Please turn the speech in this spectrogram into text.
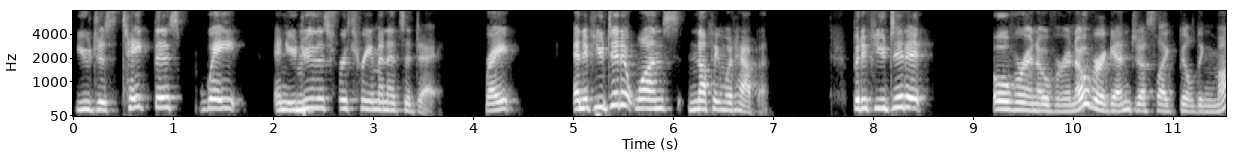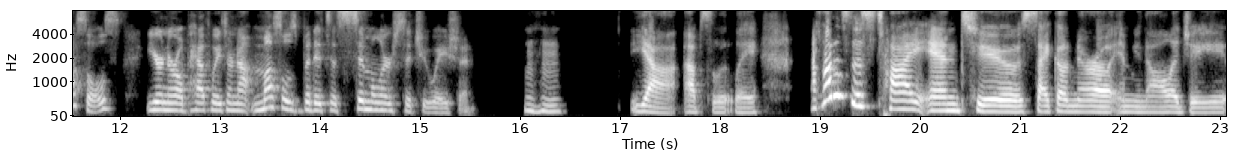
You just take this weight and you do mm-hmm. this for three minutes a day, right? And if you did it once, nothing would happen. But if you did it over and over and over again, just like building muscles, your neural pathways are not muscles, but it's a similar situation. Mm-hmm. Yeah, absolutely. How does this tie into psychoneuroimmunology,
